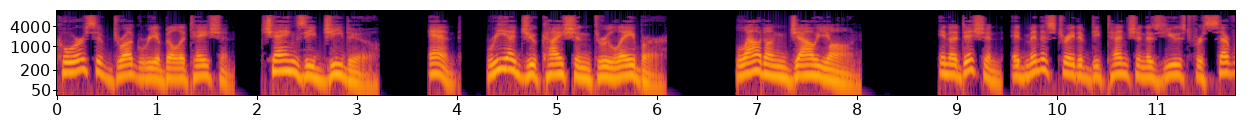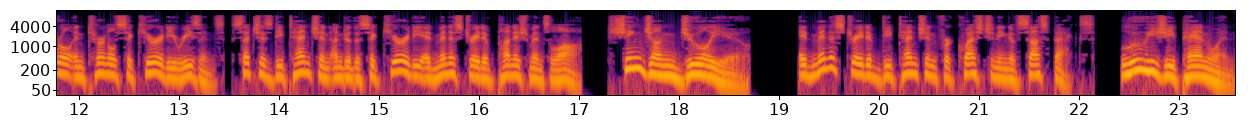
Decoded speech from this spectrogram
coercive drug rehabilitation Qiangzhi Jiedu and re-education through labor Laodong Jiaoyang. In addition, administrative detention is used for several internal security reasons, such as detention under the Security Administrative Punishments Law Administrative detention for questioning of suspects Liuzhi Panwen,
